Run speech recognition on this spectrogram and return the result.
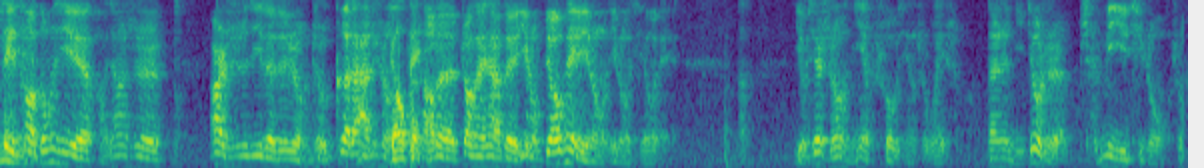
这套东西好像是二十世纪的这种这种各大这种思潮的状态下，对一种标配一种一种行为啊。有些时候你也说不清是为什么，但是你就是沉迷于其中，是吧？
